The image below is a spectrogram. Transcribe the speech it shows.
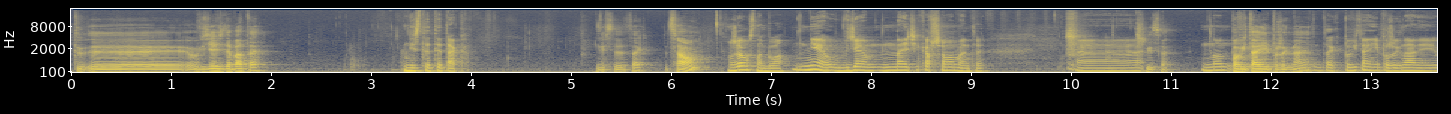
Tu, e, widziałeś debatę? Niestety tak. Niestety tak? Całą? Żałosna była. Nie, widziałem najciekawsze momenty. Eee, Czyli co? No, Powitanie i pożegnanie? tak, powitanie, pożegnanie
